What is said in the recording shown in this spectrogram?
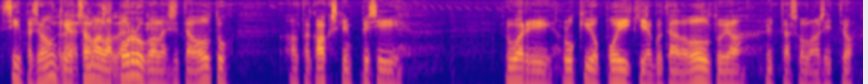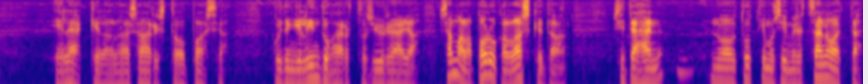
Siinpä se onkin, että samalla porukalla sitä oltu alta 20 nuoria lukiopoikia, kun täällä on oltu. Ja nyt tässä ollaan sitten jo eläkkeellä ollaan saaristo-opas ja kuitenkin lintuharrastus jyrää ja samalla porukalla lasketaan. Sitähän nuo tutkimusihmiset sanoo, että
